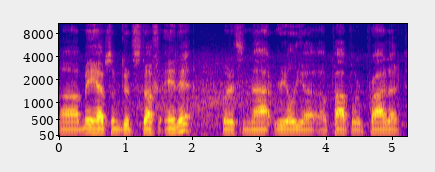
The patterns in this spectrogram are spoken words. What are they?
Uh, may have some good stuff in it, but it's not really a, a popular product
